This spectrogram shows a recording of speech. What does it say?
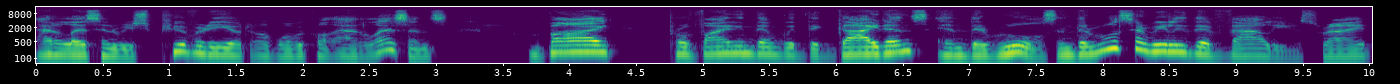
adolescent reach puberty or, or what we call adolescence by providing them with the guidance and the rules. And the rules are really the values, right?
